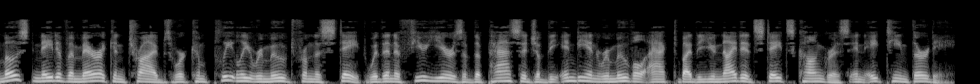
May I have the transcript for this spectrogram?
Most Native American tribes were completely removed from the state within a few years of the passage of the Indian Removal Act by the United States Congress in 1830.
